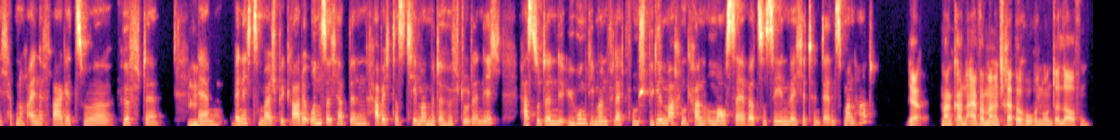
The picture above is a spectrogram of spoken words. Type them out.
ich habe noch eine Frage zur Hüfte. Mhm. Ähm, wenn ich zum Beispiel gerade unsicher bin, habe ich das Thema mit der Hüfte oder nicht? Hast du denn eine Übung, die man vielleicht vom Spiegel machen kann, um auch selber zu sehen, welche Tendenz man hat? Ja, man kann einfach mal eine Treppe hoch und runter laufen.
